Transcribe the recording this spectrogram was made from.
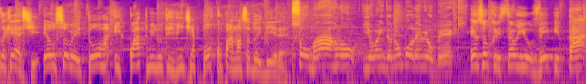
BanzaCast, eu sou o Heitor e 4 minutos e 20 é pouco pra nossa doideira. Eu sou o Marlon e eu ainda não bolei meu back. Eu sou o Cristão e o vape tá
